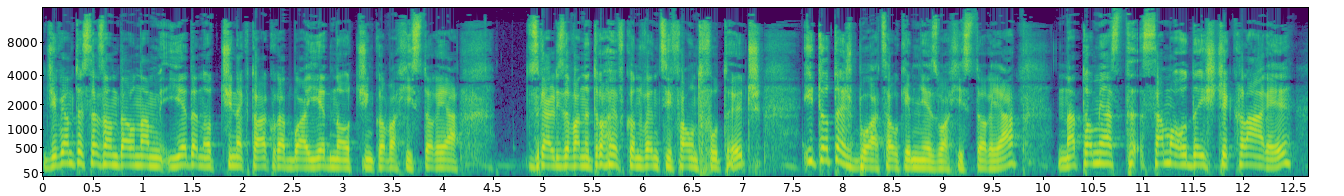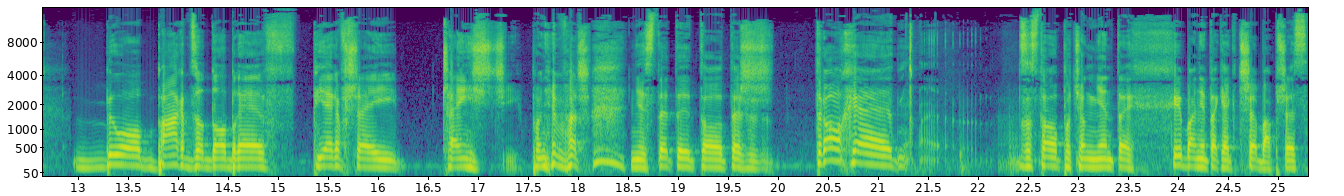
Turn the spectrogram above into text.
Dziewiąty sezon dał nam jeden odcinek, to akurat była jednoodcinkowa historia zrealizowany trochę w konwencji found footage i to też była całkiem niezła historia. Natomiast samo odejście Klary było bardzo dobre w pierwszej części, ponieważ niestety to też trochę zostało pociągnięte chyba nie tak jak trzeba przez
